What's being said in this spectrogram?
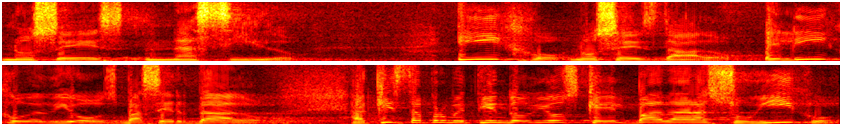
nos es nacido. Hijo nos es dado. El Hijo de Dios va a ser dado. Aquí está prometiendo Dios que Él va a dar a su Hijo.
